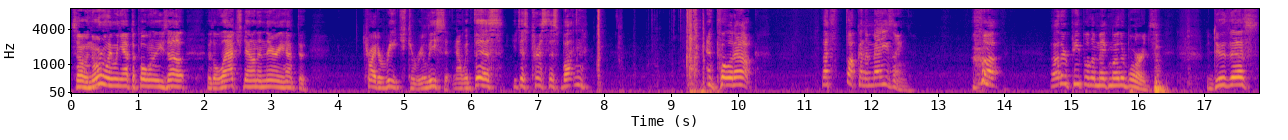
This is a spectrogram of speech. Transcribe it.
So normally when you have to pull one of these out, there's a latch down in there you have to try to reach to release it. Now with this, you just press this button and pull it out. That's fucking amazing. Other people that make motherboards do this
